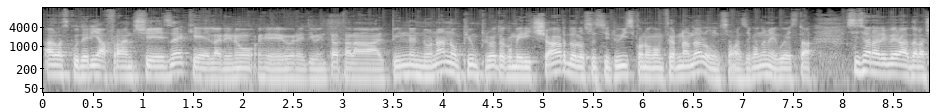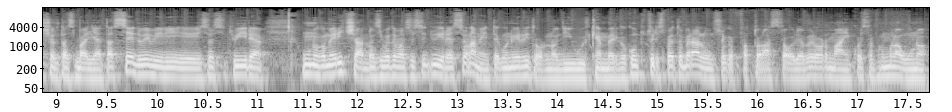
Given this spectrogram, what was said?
alla scuderia francese che la Renault è ora è diventata la Alpine. Non hanno più un pilota come Ricciardo, lo sostituiscono con Fernando Alonso, ma secondo me questa si sarà rivelata la scelta sbagliata. Se dovevi sostituire uno come Ricciardo si poteva sostituire solamente con il ritorno di Hulkenberg, con tutto rispetto per Alonso che ha fatto la storia, però ormai in questa Formula 1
